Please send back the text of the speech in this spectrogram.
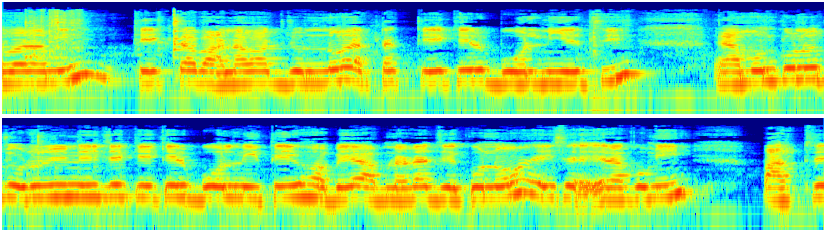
এবার আমি কেকটা বানাবার জন্য একটা কেকের বোল নিয়েছি। এমন কোনো জরুরি নেই যে কেকের বোল নিতেই হবে। আপনারা যে কোনো এই এরকমই পাত্রে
